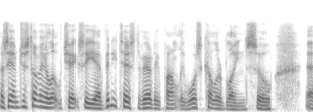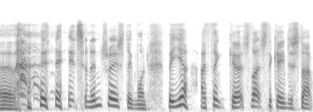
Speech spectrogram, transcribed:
I say, I'm just having a little check. So, yeah, Vinny Testaverde apparently was colorblind. So uh, it's an interesting one. But yeah, I think uh, so that's the kind of stat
